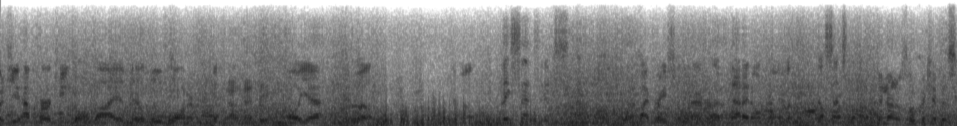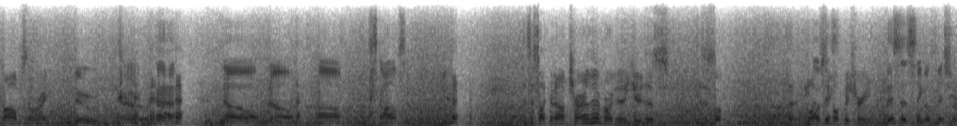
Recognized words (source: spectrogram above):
But if you have a hurricane going by, it, it'll move water. Not that deep. oh yeah, it will. It will. They sense it. It's I know, vibration or whatever. I, that I don't know, but they'll sense a lot of They're not as lucrative as scallops, though, right? No, no, no, no. Um, scallops are. Is this like an alternative, or do you just this is a uh, one Oh, this- single fishery? This is a single fishery.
